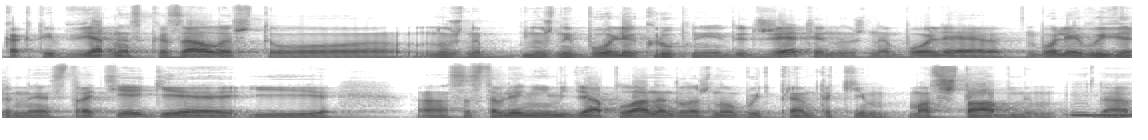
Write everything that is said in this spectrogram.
как ты верно сказала, что нужно, нужны более крупные бюджеты, нужна более, более выверенная стратегия, и а, составление медиаплана должно быть прям таким масштабным, mm-hmm. да,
